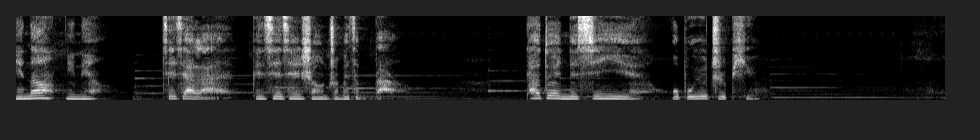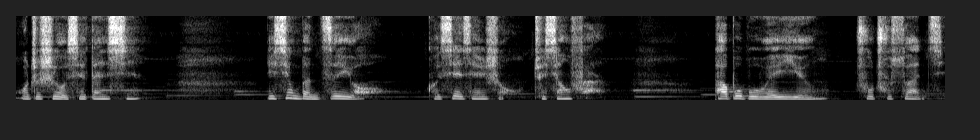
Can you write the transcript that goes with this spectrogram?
你呢，宁宁？接下来跟谢先生准备怎么办？他对你的心意，我不予置评。我只是有些担心。你性本自由，可谢先生却相反。他步步为营，处处算计，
